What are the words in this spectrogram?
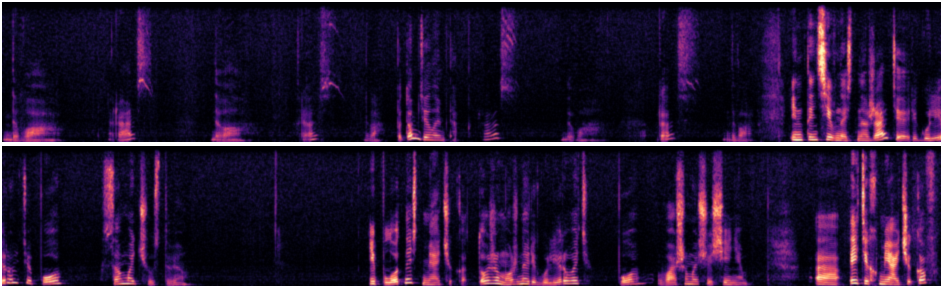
два, раз, два, раз, два. Потом делаем так. Раз, два, раз, два. Интенсивность нажатия регулируйте по самочувствию. И плотность мячика тоже можно регулировать по вашим ощущениям. А, этих мячиков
